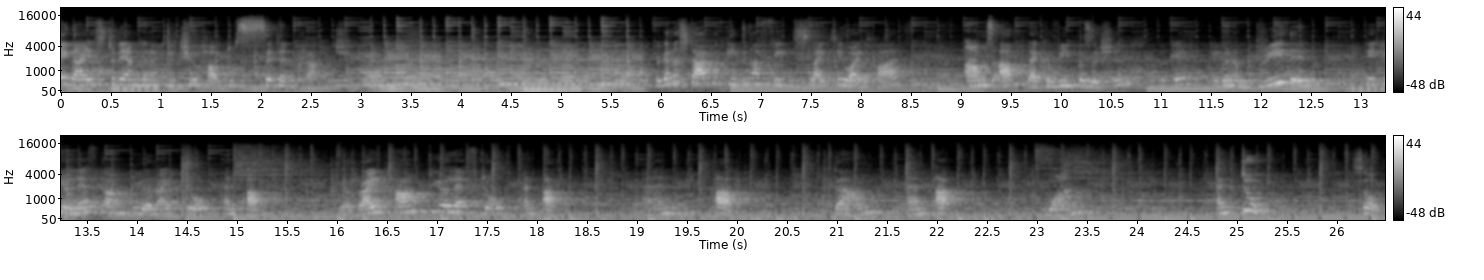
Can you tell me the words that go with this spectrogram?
Hey guys, today I'm going to teach you how to sit and crunch. We're going to start with keeping our feet slightly wide apart, arms up like a V position, okay? You're going to breathe in, take your left arm to your right toe and up. Your right arm to your left toe and up. And up, down and up. One and two. So,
